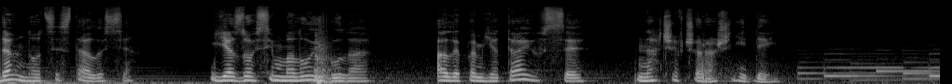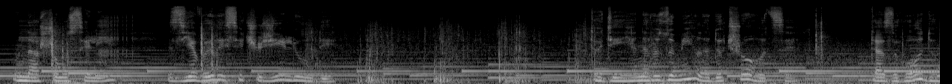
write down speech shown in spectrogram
Давно це сталося. Я зовсім малою була, але пам'ятаю все, наче вчорашній день. В нашому селі з'явилися чужі люди. Тоді я не розуміла, до чого це, та згодом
